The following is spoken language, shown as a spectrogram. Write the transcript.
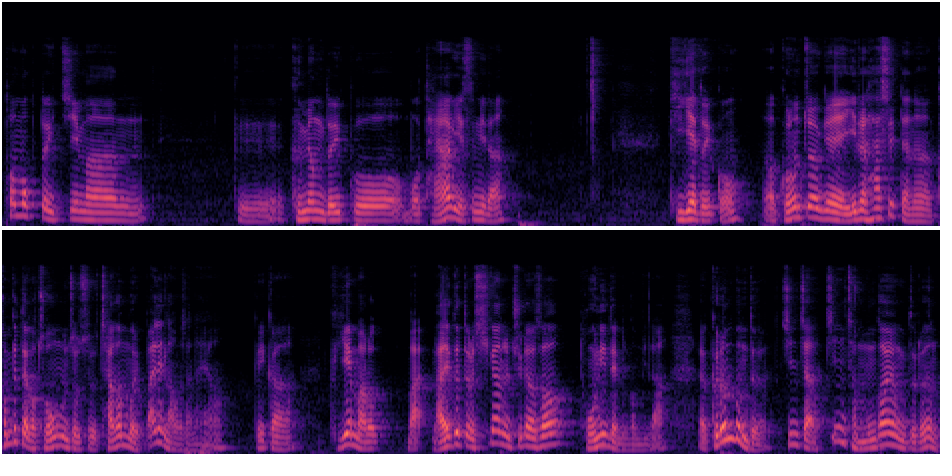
토목도 있지만 그 금형도 있고 뭐 다양하게 있습니다. 기계도 있고. 어, 그런 쪽에 일을 하실 때는 컴퓨터가 좋으면 좋을수록 작업물이 빨리 나오잖아요. 그러니까 그게 바로 마- 말 그대로 시간을 줄여서 돈이 되는 겁니다. 그런 분들 진짜 찐 전문가용들은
